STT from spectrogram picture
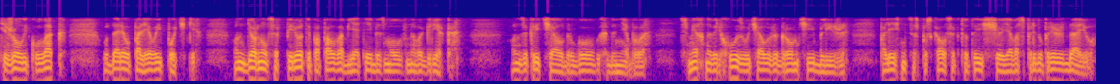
Тяжелый кулак ударил по левой почке. Он дернулся вперед и попал в объятия безмолвного грека. Он закричал, другого выхода не было. Смех наверху звучал уже громче и ближе. По лестнице спускался кто-то еще. «Я вас предупреждаю».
